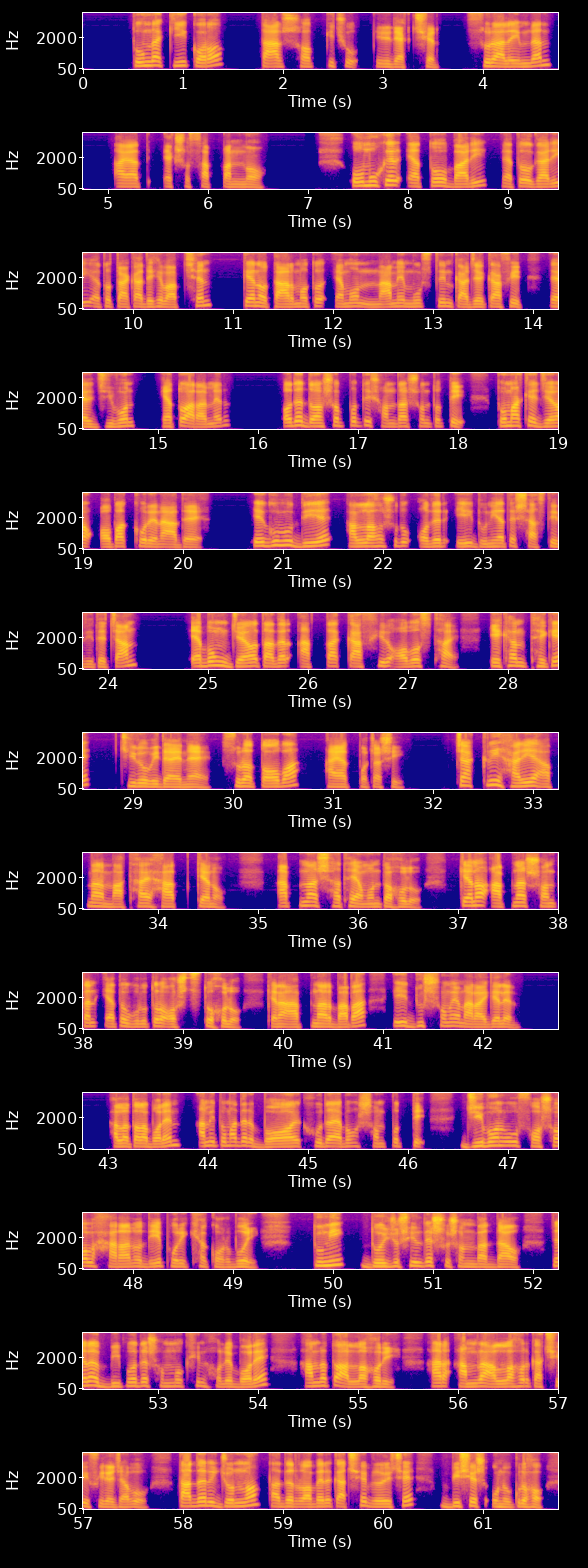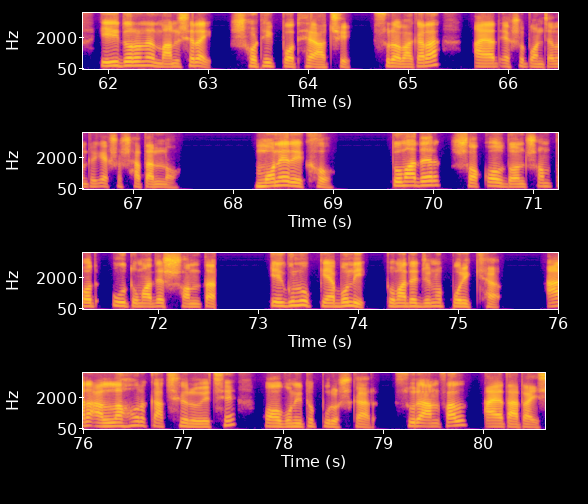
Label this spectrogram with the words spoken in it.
তোমরা কি করো? তার সব কিছু তিনি দেখছেন। সুরা আল ইমরান, আয়াত একশো ছাপ্পান্ন। অমুকের এত বাড়ি, এত গাড়ি, এত টাকা দেখে ভাবছেন, কেন তার মতো এমন নামে মুসলিম কাজে কাফির এর জীবন এত আরামের? ওদের দর্শকপতি সন্তান সন্ততি তোমাকে যেন অবাক করে না দেয়। এগুলো দিয়ে আল্লাহ শুধু ওদের এই দুনিয়াতে শাস্তি দিতে চান এবং যেন তাদের আত্মা কাফির অবস্থায় এখান থেকে চিরবিদায় নেয়। সুরা তবা আয়াত পঁচাশি। চাকরি হারিয়ে আপনার মাথায় হাত কেন? আপনার সাথে এমনটা হলো। কেন আপনার সন্তান এত গুরুতর অসুস্থ হলো? কেন আপনার বাবা এই দুঃসময়ে মারা গেলেন? আল্লাহ তালা বলেন, আমি তোমাদের বয় ক্ষুদা এবং সম্পত্তি, জীবন ও ফসল হারানো দিয়ে পরীক্ষা করবই। তুমি ধৈর্যশীলদের সুসংবাদ দাও। যারা বিপদের সম্মুখীন হলে বলে, আমরা তো আল্লাহরই, আর আমরা আল্লাহর কাছেই ফিরে যাব। তাদের জন্য তাদের রবের কাছে রয়েছে বিশেষ অনুগ্রহ। এই ধরনের মানুষেরাই সঠিক পথে আছে সুরা বাকারা, আয়াত একশো পঞ্চান্ন থেকে একশো সাতান্ন। মনে রেখো, তোমাদের সকল ধন সম্পদ ও তোমাদের সন্তান এগুলো কেবলই তোমাদের জন্য পরীক্ষা। আর আল্লাহর কাছে রয়েছে অগণিত পুরস্কার। সুরা আনফাল, আয়াত আটাইশ।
